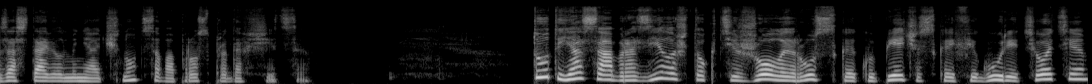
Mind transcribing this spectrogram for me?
Заставил меня очнуться вопрос продавщицы. Тут я сообразила, что к тяжелой русской купеческой фигуре тети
